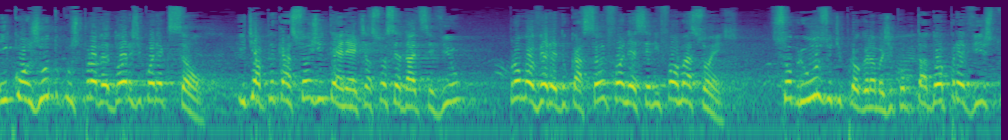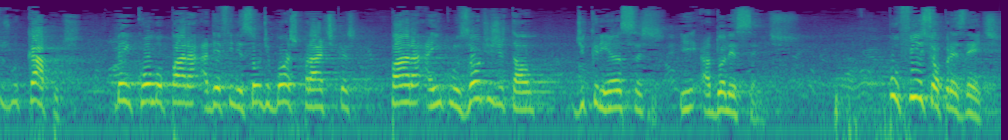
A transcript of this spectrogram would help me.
em conjunto com os provedores de conexão e de aplicações de internet à sociedade civil, promover a educação e fornecer informações sobre o uso de programas de computador previstos no CAPUT, bem como para a definição de boas práticas para a inclusão digital de crianças e adolescentes. Por fim, senhor presidente,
